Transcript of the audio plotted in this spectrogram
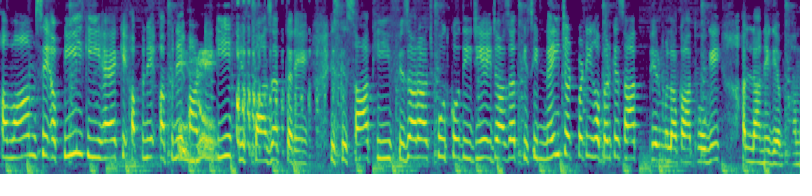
عوام سے اپیل کی ہے کہ اپنے اپنے آٹے کی حفاظت کریں۔ اس کے ساتھ ہی فضا راجپوت کو دیجیے اجازت۔ کسی نئی چٹپٹی خبر کے ساتھ پھر ملاقات ہوگی۔ اللہ نگہبان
